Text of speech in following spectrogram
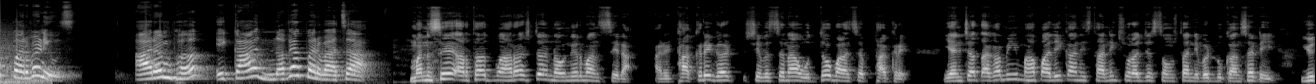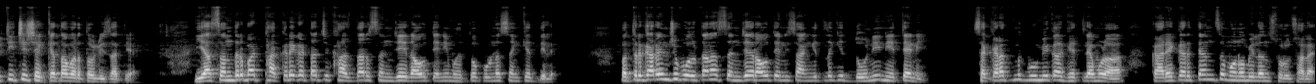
पर्व न्यूज. आरंभ एका नव्या पर्वाचा. मनसे अर्थात महाराष्ट्र नवनिर्माण सेना आणि ठाकरे गट शिवसेना उद्धव बाळासाहेब ठाकरे यांच्यात आगामी महापालिका आणि स्थानिक स्वराज्य संस्था निवडणुकांसाठी युतीची शक्यता वर्तवली जाते. या संदर्भात ठाकरे गटाचे खासदार संजय राऊत यांनी महत्त्वपूर्ण संकेत दिले. पत्रकारांशी बोलताना संजय राऊत यांनी सांगितलं की दोन्ही नेत्यांनी सकारात्मक भूमिका घेतल्यामुळं कार्यकर्त्यांचं मनोमिलन सुरू झालंय.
